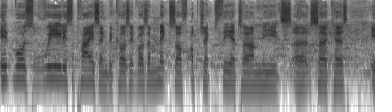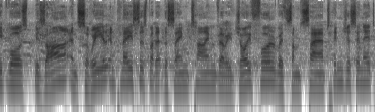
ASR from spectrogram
It was really surprising because it was a mix of object theatre meets uh, circus. It was bizarre and surreal in places, but at the same time very joyful with some sad hinges in it.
